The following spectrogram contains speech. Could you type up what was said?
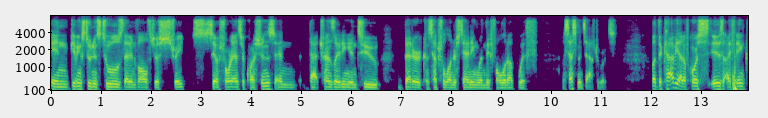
in giving students tools that involve just straight short answer questions and that translating into better conceptual understanding when they followed up with assessments afterwards. But the caveat, of course, is I think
